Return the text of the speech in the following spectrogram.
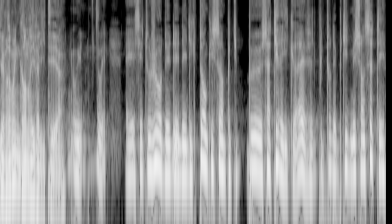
y a vraiment une grande rivalité. Hein. Oui, oui. Et c'est toujours des, des, des dictons qui sont un petit peu satiriques, hein, c'est plutôt des petites méchancetés.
